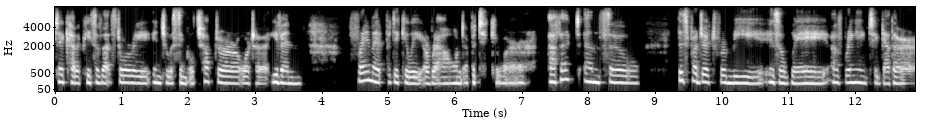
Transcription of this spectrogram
to cut a piece of that story into a single chapter or to even frame it particularly around a particular affect. And so this project for me is a way of bringing together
